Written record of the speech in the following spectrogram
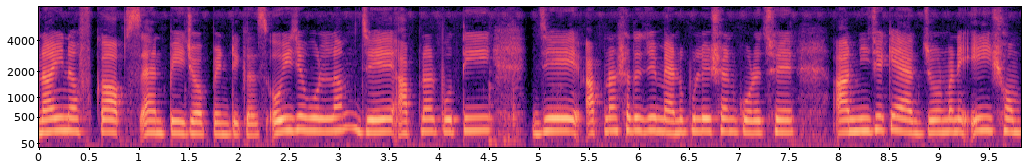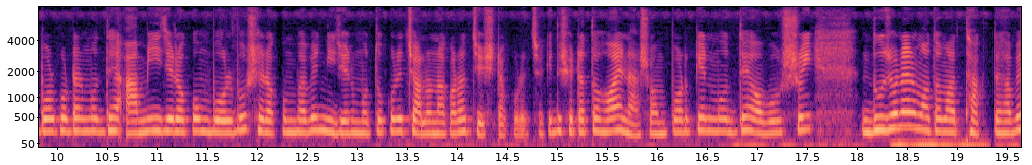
Nine of cups and page of pentacles ওই যে বললাম যে আপনার প্রতি যে আপনার সাথে যে ম্যানুপুলেশন করেছে আর নিজেকে একজন মানে এই সম্পর্কটার মধ্যে আমি যেরকম বলব সেরকমভাবে নিজের মতো করে চালনা করার চেষ্টা করেছে। কিন্তু সেটা তো হয় না। সম্পর্কের মধ্যে অবশ্যই দুজনের মতামত থাকতে হবে,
